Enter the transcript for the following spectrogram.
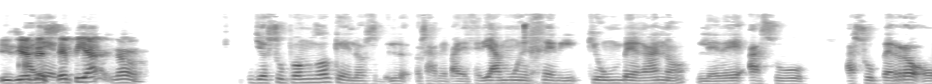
Y si A es de ver. sepia, no. Yo supongo que los, lo- o sea, me parecería muy heavy que un vegano le dé a su a su perro o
